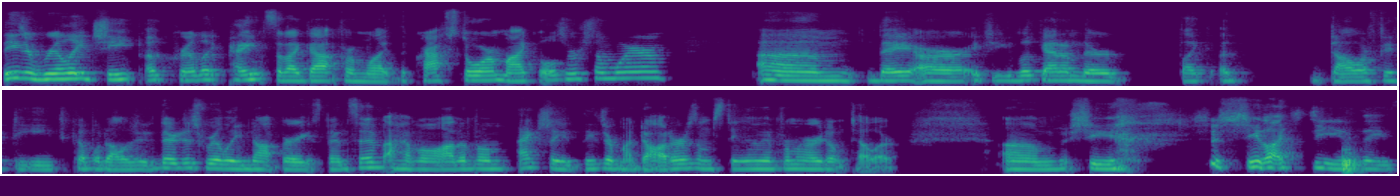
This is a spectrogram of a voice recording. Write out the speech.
These are really cheap acrylic paints that I got from like the craft store, Michael's or somewhere. Um, they are, if you look at them, they're like a dollar fifty each, couple dollars. They're just really not very expensive. I have a lot of them. Actually, these are my daughters. I'm stealing them from her. Don't tell her. Um, she she likes to use these.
